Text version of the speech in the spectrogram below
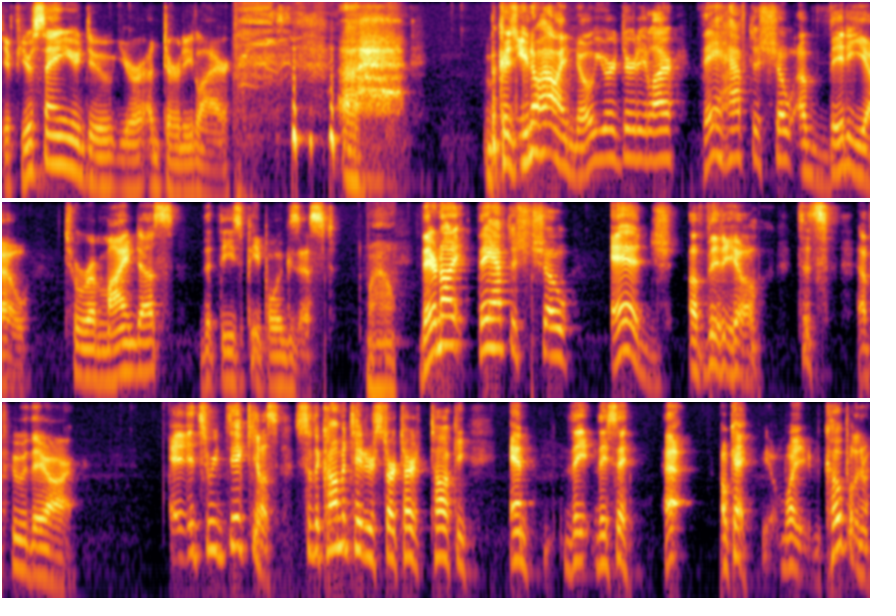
if you're saying you do, you're a dirty liar. Uh, because you know how I know you're a dirty liar? They have to show a video to remind us that these people exist. Wow. They're not. They have to show Edge a video to of who they are. It's ridiculous. So the commentators start tar- talking, and they they say, "Uh, "Okay, wait, Copeland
